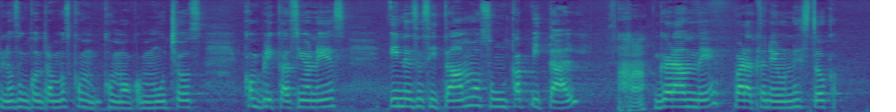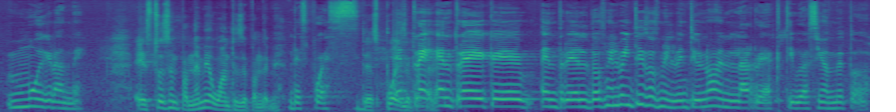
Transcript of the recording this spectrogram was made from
Nos encontramos con, como con muchas complicaciones y necesitábamos un capital Ajá. grande para tener un stock muy grande. ¿Esto es en pandemia o antes de pandemia? Después. Después entre, de pandemia. Entre, que, entre el 2020 y 2021 en la reactivación de todo.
